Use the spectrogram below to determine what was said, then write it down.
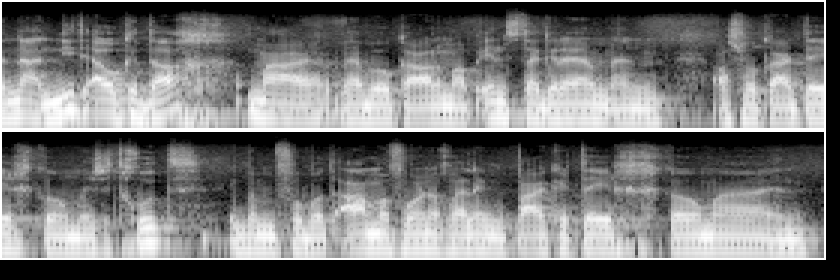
nou, niet elke dag, maar we hebben elkaar allemaal op Instagram. En als we elkaar tegenkomen is het goed. Ik ben bijvoorbeeld Amervoor nog wel een paar keer tegengekomen. En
